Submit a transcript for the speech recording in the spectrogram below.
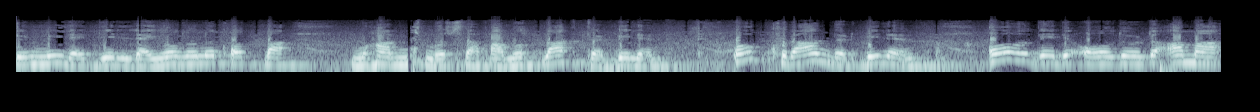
ilmiyle, dille, yolunu kodla, Muhammed Mustafa mutlaktır bilin. O Kur'an'dır bilin. O dedi oldurdu ama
